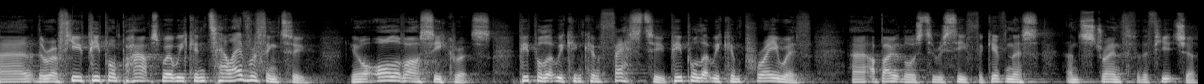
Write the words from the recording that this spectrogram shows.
Uh, there are a few people perhaps where we can tell everything to, you know, all of our secrets, people that we can confess to, people that we can pray with uh, about those to receive forgiveness and strength for the future.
